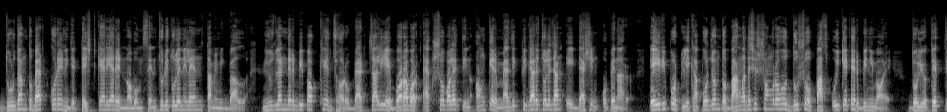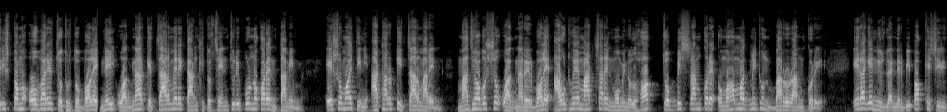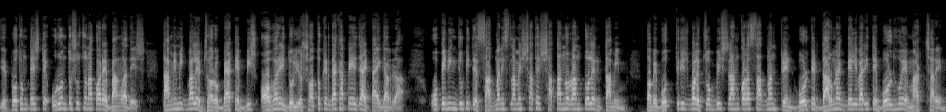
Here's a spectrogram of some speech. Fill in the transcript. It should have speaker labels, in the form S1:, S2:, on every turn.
S1: দুর্দান্ত ব্যাট করে নিজের টেস্ট ক্যারিয়ারের নবম সেঞ্চুরি তুলে নিলেন তামিম ইকবাল। নিউজিল্যান্ডের বিপক্ষে ঝড়ো ব্যাট চালিয়ে বরাবর একশো বলে তিন অঙ্কের ম্যাজিক ফিগারে চলে যান এই ড্যাশিং ওপেনার। এই রিপোর্ট লেখা পর্যন্ত বাংলাদেশের সংগ্রহ দুশো পাঁচ উইকেটের বিনিময়। দলীয় তেত্রিশতম ওভারের চতুর্থ বলে নেইল ওয়াগনারকে চার মেরে কাঙ্ক্ষিত সেঞ্চুরি পূর্ণ করেন তামিম। এ সময় তিনি আঠারোটি চার মারেন। মাঝে অবশ্য ওয়াগনারের বলে আউট হয়ে মাঠ ছাড়েন মমিনুল হক, চব্বিশ রান করে ও মোহাম্মদ মিঠুন বারো রান করে। এর আগে নিউজিল্যান্ডের বিপক্ষে সিরিজের প্রথম টেস্টে উড়ন্ত সূচনা করে বাংলাদেশ। তামিম ইকবালের ঝড়ো ব্যাটে বিশ ওভারেই দলীয় শতকের দেখা পেয়ে যায় টাইগাররা। ওপেনিং জুটিতে সাদমান ইসলামের সাথে সাতান্ন রান তোলেন তামিম। তবে বত্রিশ বলে চব্বিশ রান করা সাদমান ট্রেন্ট বোল্টের দারুণ এক ডেলিভারিতে বোল্ড হয়ে মাঠ ছাড়েন।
